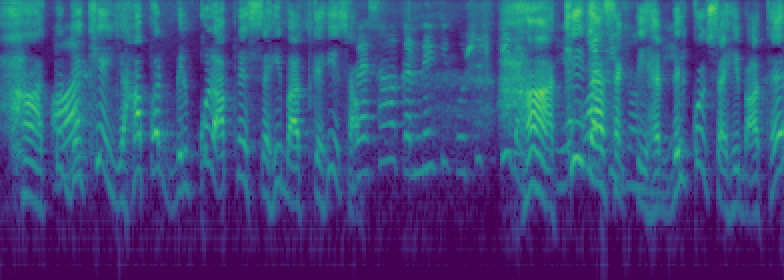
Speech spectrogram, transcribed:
हाँ तो देखिए यहाँ पर बिल्कुल आपने सही बात कही साहब वैसा करने की कोशिश की जा हाँ की जा सकती है। बिल्कुल सही बात है।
